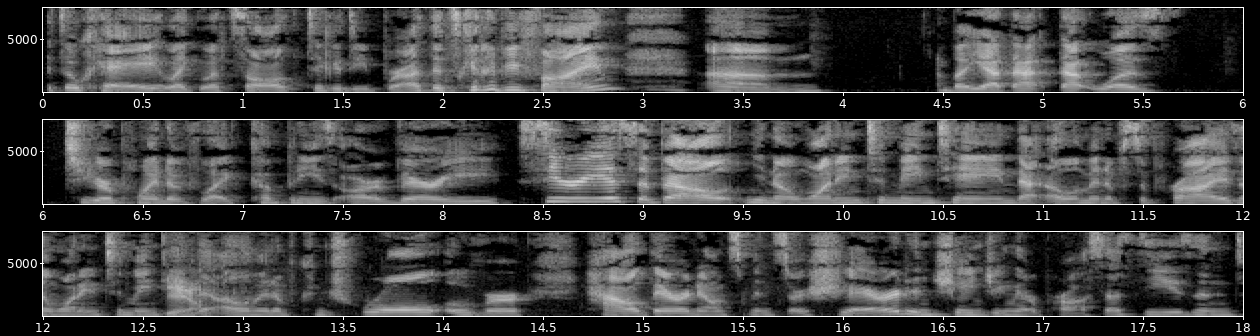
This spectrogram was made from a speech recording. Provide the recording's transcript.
It's okay. Like let's all take a deep breath. It's gonna be fine. Um, but yeah, that that was to your point of like companies are very serious about you know wanting to maintain that element of surprise and wanting to maintain yeah. the element of control over how their announcements are shared and changing their processes and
